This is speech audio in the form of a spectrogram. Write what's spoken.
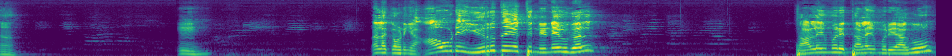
ஆ. ம். நல்லா கவனிங்க. அவருடைய இருதயத்தின் நினைவுகள் தலைமுறை தலைமுறையாகவும்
